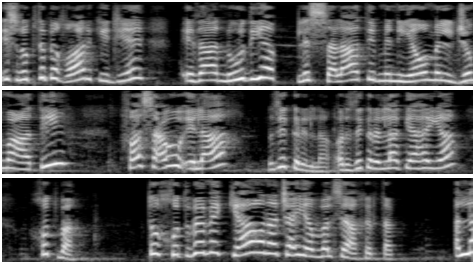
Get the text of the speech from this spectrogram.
اس نقطے پہ غور کیجیے ادا نودیا لسلاط من یوم الجمع آتی فس الا ذکر اللہ اور ذکر اللہ کیا ہے یا خطبہ؟ تو خطبے میں کیا ہونا چاہیے اول سے آخر تک؟ اللہ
